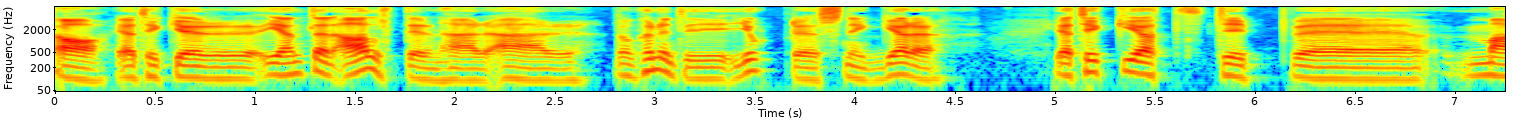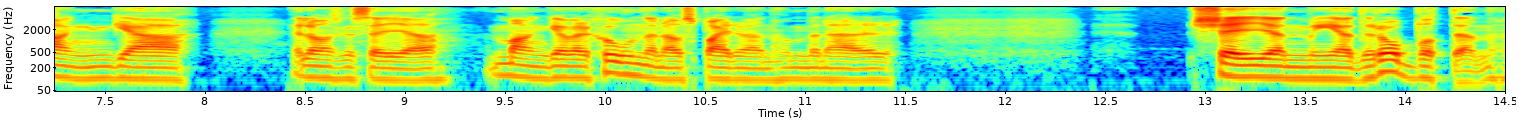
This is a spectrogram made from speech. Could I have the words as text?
Ja, jag tycker egentligen allt i den här är, de kunde inte gjort det snyggare. Jag tycker ju att typ eh, manga, eller vad man ska säga, manga-versionen av Spiderman, hon den här tjejen med roboten,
